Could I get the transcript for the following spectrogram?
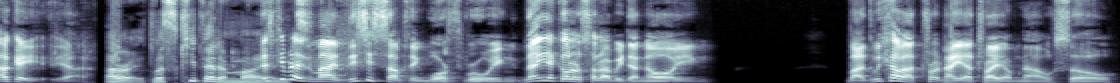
okay. Yeah. All right, let's keep that in mind. Let's keep that in mind. This is something worth brewing. Naya colors are a bit annoying, but we have a tri- Naya Triome now, so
